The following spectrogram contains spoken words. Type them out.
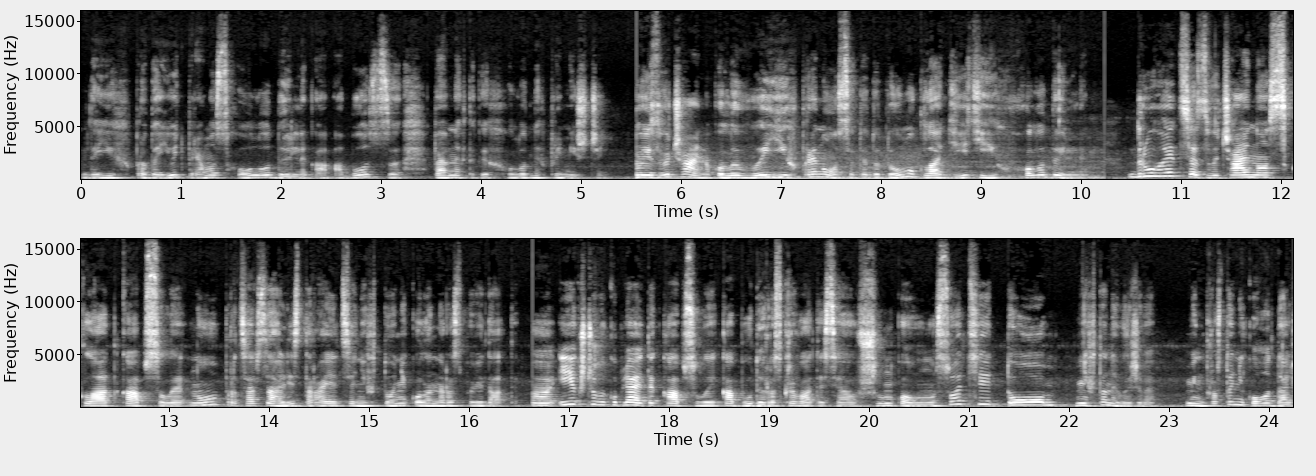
де їх продають прямо з холодильника або з певних таких холодних приміщень. Ну і звичайно, коли ви їх приносите додому, кладіть їх в холодильник. Друге, це звичайно склад капсули. Ну про це взагалі старається ніхто ніколи не розповідати. І якщо ви купляєте капсулу, яка буде розкриватися в шлунковому соці, то ніхто не виживе. Він просто нікого далі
